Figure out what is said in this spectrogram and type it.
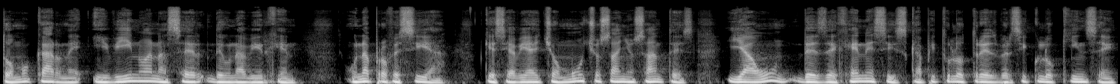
tomó carne y vino a nacer de una virgen, una profecía que se había hecho muchos años antes y aún desde Génesis capítulo 3 versículo 15,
